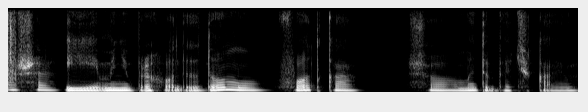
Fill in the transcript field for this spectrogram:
паше, і мені приходить додому фотка, що ми тебе чекаємо.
